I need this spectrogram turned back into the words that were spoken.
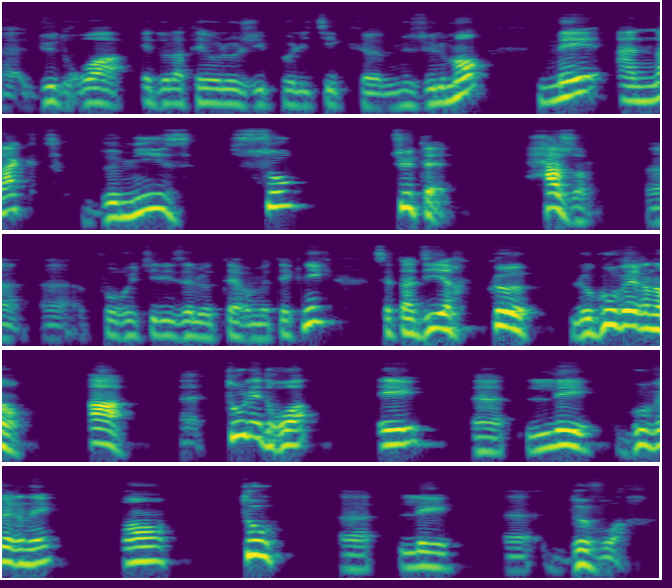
euh, du droit et de la théologie politique musulman, mais un acte de mise sous tutelle. Hajr, euh, euh, pour utiliser le terme technique, c'est-à-dire que le gouvernant a euh, tous les droits et les gouvernés ont tous les devoirs.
